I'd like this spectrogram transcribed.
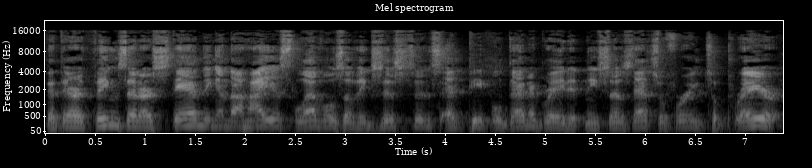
that there are things that are standing in the highest levels of existence and people denigrate it, and he says that's referring to prayer.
